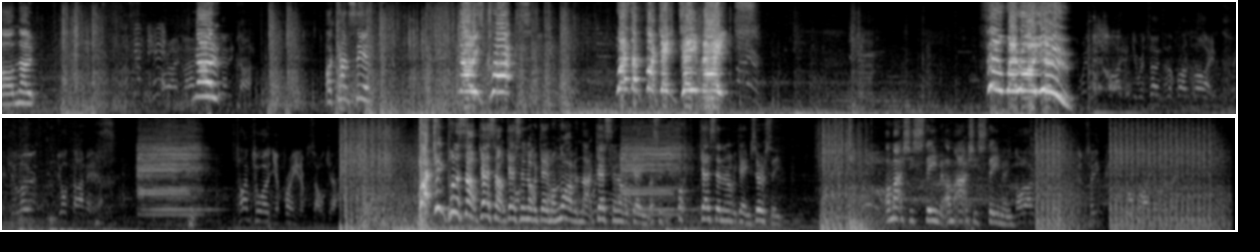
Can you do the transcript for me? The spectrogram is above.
Oh, no. Right, No! get it done. I can't see him. No, he's cracked! Where's the fucking teammates? Phil, where are you? You win this fight and you return to the front line. But if you lose, you're done here. Time to earn your freedom, soldier. Fucking pull us out. Get us out. Get us in another game. I'm not having that. Get us in another game. That's a fuck. Get us in another game. Seriously. I'm actually steaming. I'm actually steaming.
